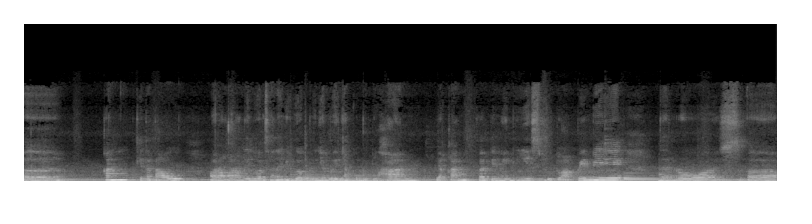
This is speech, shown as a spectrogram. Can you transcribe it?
eh, kan kita tahu orang-orang di luar sana juga punya banyak kebutuhan ya kan? Kita medis butuh APD terus eh,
